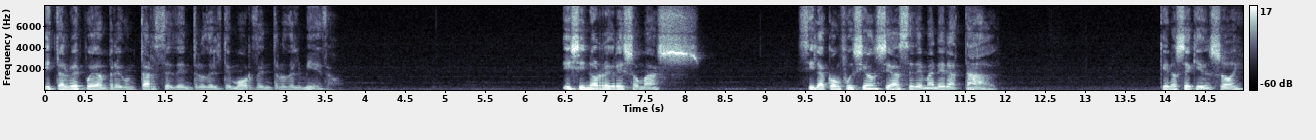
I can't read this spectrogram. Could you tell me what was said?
Y tal vez puedan preguntarse dentro del temor, dentro del miedo. ¿Y si no regreso más? Si la confusión se hace de manera tal que no sé quién soy?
